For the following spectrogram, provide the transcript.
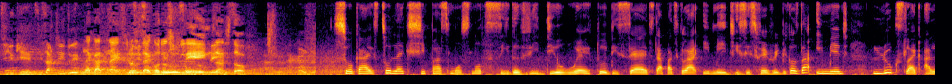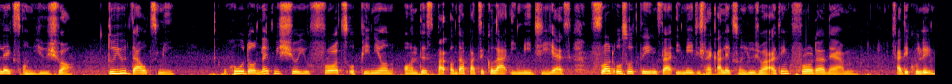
Do you get? He's actually doing Like at night, you know, like all some those blue- some blue flames and stuff. So, guys, Tolek shippers must not see the video where Tobi said that particular image is his favorite because that image looks like Alex Unusual. Do you doubt me? Hold on, let me show you Fraud's opinion on this part on that particular image. Yes, Fraud also thinks that image is like Alex Unusual. I think Fraud and um, Adekunle,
